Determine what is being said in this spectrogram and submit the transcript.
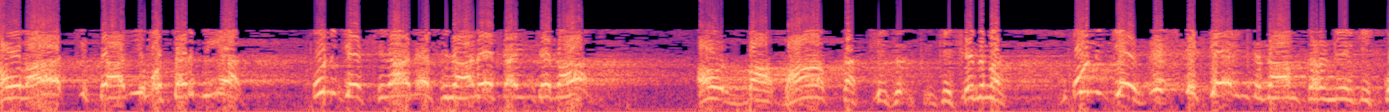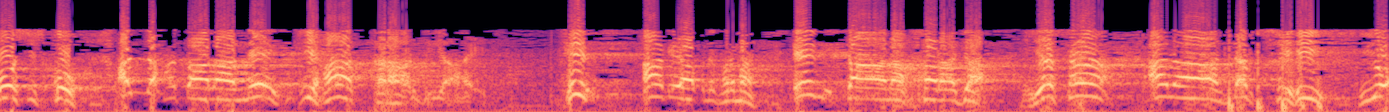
اولاد کی تعلیم و تربیت، ان کے کھلانے پلانے کا انتظام اور ماں باپ کی خدمت، ان کے رشت کے انتظام کرنے کی کوشش کو اللہ تعالیٰ نے جہاد قرار دیا ہے۔ پھر آگے آپ نے فرمایا، ان کا خراجا یسا اللہ نفس ہی یو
